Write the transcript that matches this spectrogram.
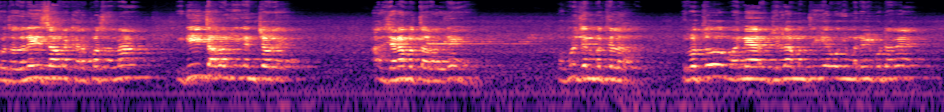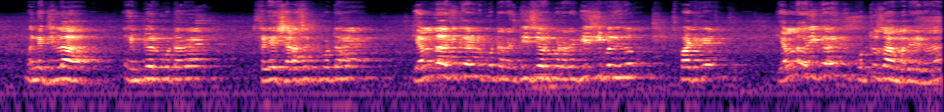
ಇವತ್ತು ಹದಿನೈದು ಸಾವಿರ ಕರಪತ್ರನ ಇಡೀ ತಾಲೂಕಿಗೆ ಹಂಚವ್ರೆ. ಆ ಜನ ಬರ್ತಾರಲ್ಲಿ ಒಬ್ಬರು ಜನ ಬರ್ತಿಲ್ಲ. ಇವತ್ತು ಮೊನ್ನೆ ಜಿಲ್ಲಾ ಮಂತ್ರಿಗೆ ಹೋಗಿ ಮನವಿ ಕೊಟ್ಟಾರೆ ಮೊನ್ನೆ ಜಿಲ್ಲಾ ಎಂ ಪಿ ಅವ್ರು ಕೊಟ್ಟಾರೆ, ಸ್ಥಳೀಯ ಶಾಸಕರು ಕೊಟ್ಟಾರೆ ಎಲ್ಲ ಅಧಿಕಾರಿಗಳು ಕೊಟ್ಟಾರೆ. ಡಿ ಸಿ ಅವ್ರು ಕೊಟ್ಟಾರೆ. ಡಿ ಸಿ ಬಂದಿದ್ದು ಸ್ಪಾಟ್ಗೆ. ಎಲ್ಲ ಅಧಿಕಾರಿಗಳು ಕೊಟ್ಟರು ಸಹ ಮನೆಯನ್ನು.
